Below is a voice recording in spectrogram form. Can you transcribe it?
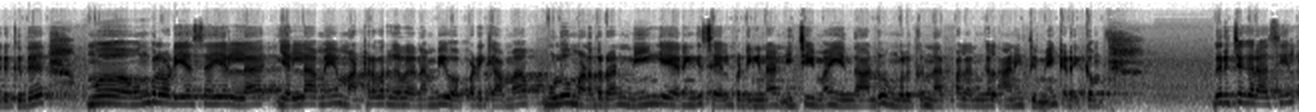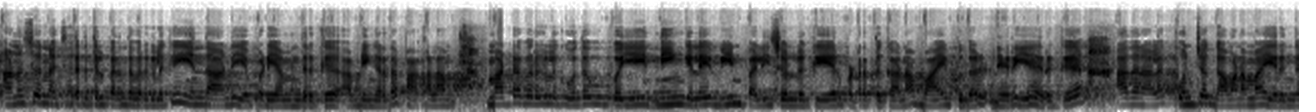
இருக்குது. மு உங்களுடைய செயலில் எல்லாமே மற்றவர்களை நம்பி ஒப்படைக்காமல் முழு மனதுடன் நீங்கள் இறங்கி செயல்பட்டீங்கன்னா நிச்சயமாக இந்த ஆண்டு உங்களுக்கு நற்பலன்கள் அனைத்துமே கிடைக்கும். விருச்சிக ராசியில் அனுசர் நட்சத்திரத்தில் பிறந்தவர்களுக்கு இந்த ஆண்டு எப்படி அமைந்திருக்கு அப்படிங்கிறத பார்க்கலாம். மற்றவர்களுக்கு உதவு போய் நீங்களே வீண் பழி சொல்லுக்கு ஏற்படுறதுக்கான வாய்ப்புகள் நிறைய இருக்குது அதனால் கொஞ்சம் கவனமாக இருங்க.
